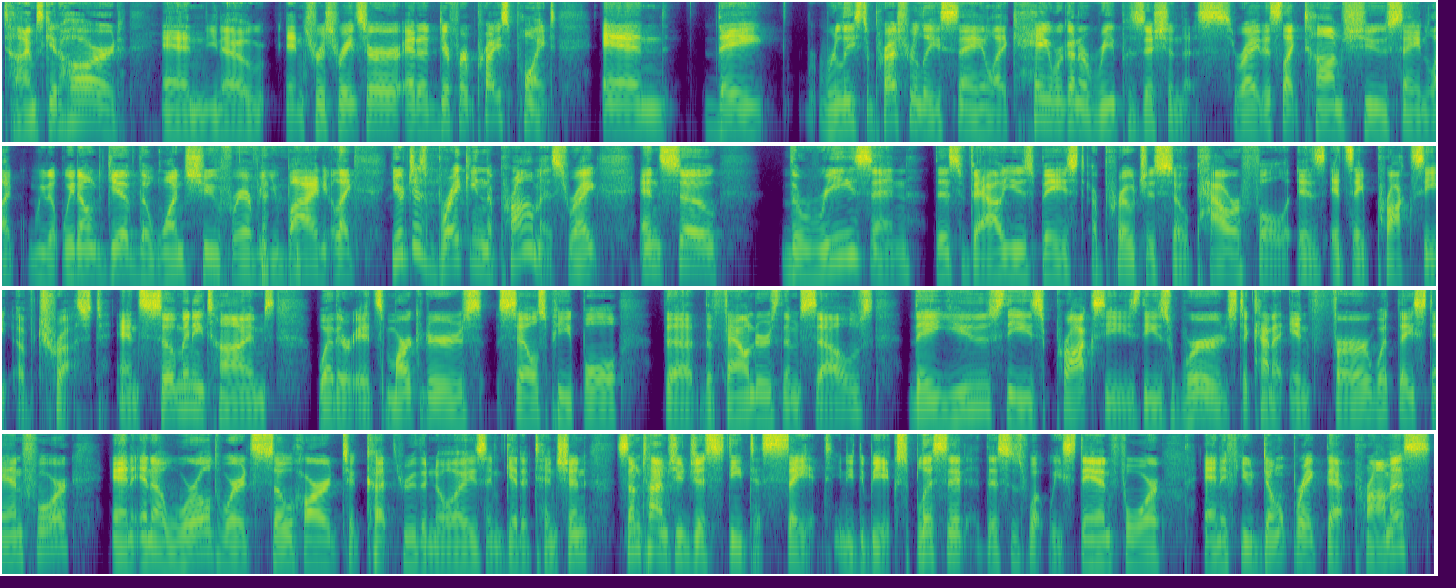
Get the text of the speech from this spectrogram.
times get hard, and you know interest rates are at a different price point, and they released a press release saying like, "Hey, we're going to reposition this." Right? It's like Tom's Shoe saying like, "We don't, we don't give the one shoe for every you buy." like you're just breaking the promise, right? And so the reason this values based approach is so powerful is it's a proxy of trust. And so many times, whether it's marketers, salespeople, the the founders themselves they use these proxies these words to kind of infer what they stand for. And in a world where it's so hard to cut through the noise and get attention sometimes you just need to say it. You need to be explicit this is what we stand for. And if you don't break that promise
